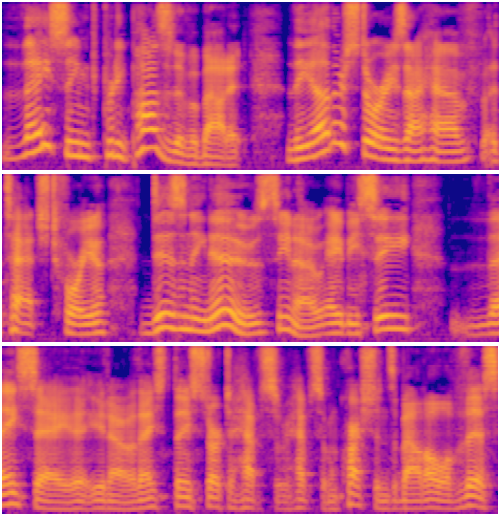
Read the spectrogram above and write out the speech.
They seemed pretty positive about it. The other stories I have attached for you, Disney News, you know, ABC, they say that, you know, they, they start to have some, have some questions about all of this.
